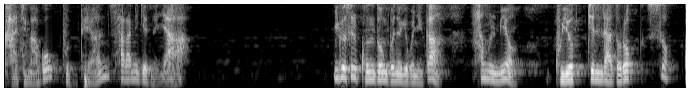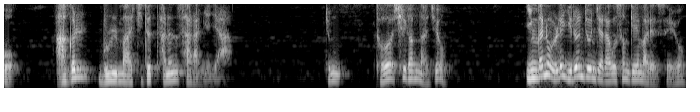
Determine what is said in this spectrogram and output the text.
가증하고 부패한 사람이겠느냐. 이것을 공동 번역해 보니까 하물며 구역질 나도록 썩고 악을 물 마시듯 하는 사람이냐. 좀 더 실감 나죠? 인간은 원래 이런 존재라고 성경에 말했어요.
